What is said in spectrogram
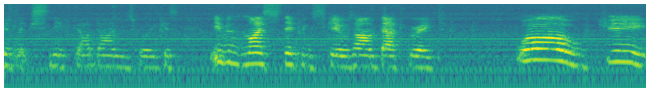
Just like sniffed out diamonds for you because even my sniffing skills aren't that great. Whoa, gee.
